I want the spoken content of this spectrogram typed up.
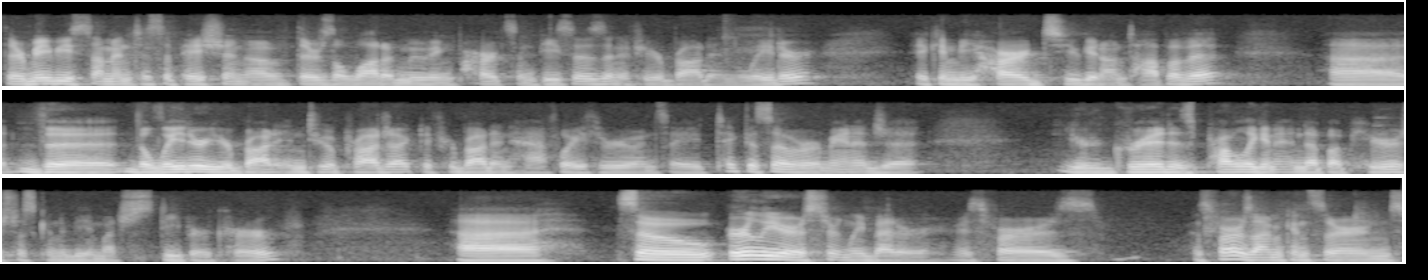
there may be some anticipation of there's a lot of moving parts and pieces, and if you're brought in later, it can be hard to get on top of it. Uh, the, the later you're brought into a project, if you're brought in halfway through and say, take this over, manage it, your grid is probably gonna end up up here. It's just gonna be a much steeper curve. Uh, so earlier is certainly better as far as, as far as I'm concerned,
